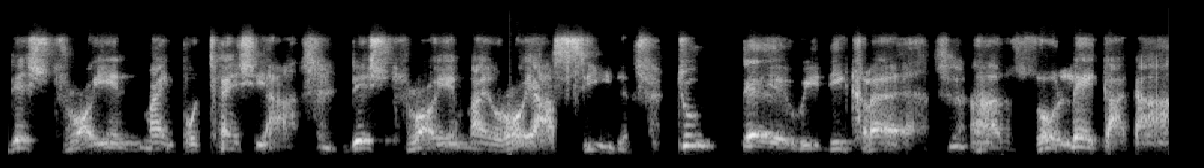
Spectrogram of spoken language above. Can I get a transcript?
destroying my potential, destroying my royal seed. Today we declare, Azolegada,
